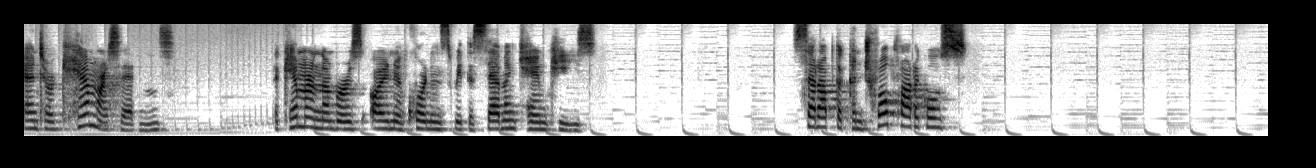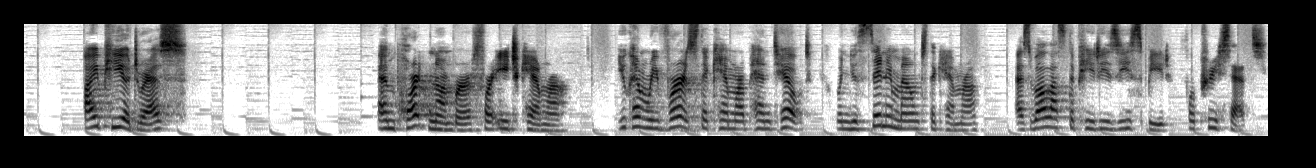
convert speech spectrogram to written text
Enter camera settings. The camera numbers are in accordance with the 7 cam keys. Set up the control protocols, IP address, and port number for each camera. You can reverse the camera pan tilt when you ceiling mount the camera, as well as the PTZ speed for presets.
